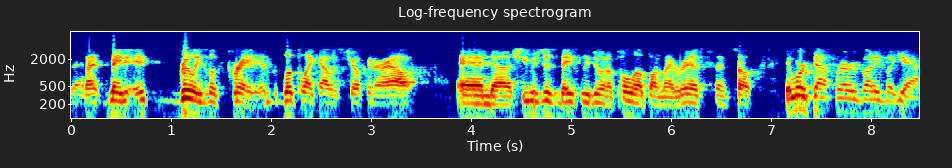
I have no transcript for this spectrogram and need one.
and I made it. It really looked great. It looked like I was choking her out, and uh, she was just basically doing a pull up on my wrists, and so it worked out for everybody. But yeah,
